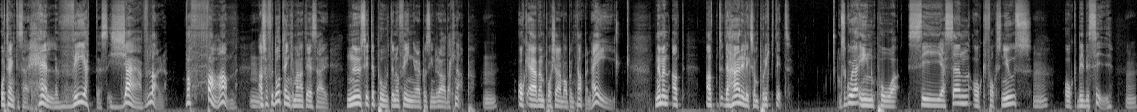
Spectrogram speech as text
Och tänkte så här: helvetes jävlar! Vad fan! Mm. Alltså för då tänker man att det är så här. nu sitter Putin och fingrar på sin röda knapp. Mm. Och även på kärnvapenknappen, hej! Nej men att, att det här är liksom på riktigt. Så går jag in på CSN och Fox News Mm. och BBC, Mm.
